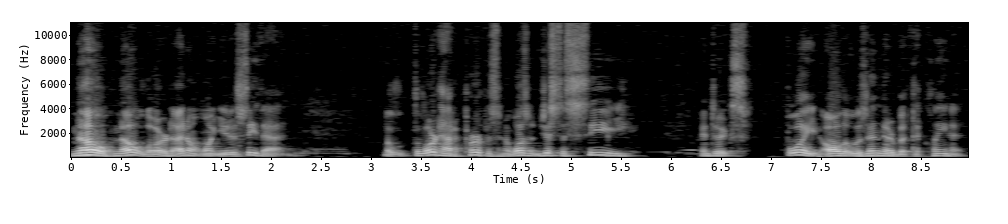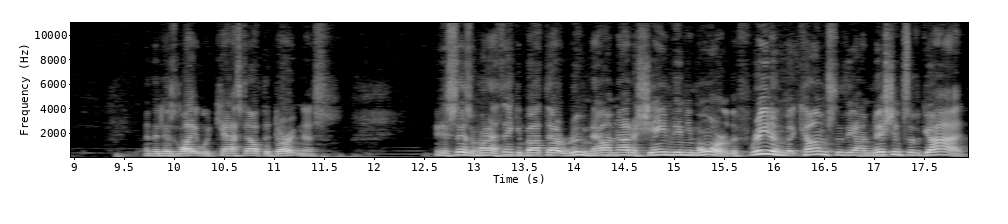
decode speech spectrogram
No, no, Lord, I don't want you to see that. The, the Lord had a purpose, and it wasn't just to see and to exploit all that was in there, but to clean it. And that his light would cast out the darkness. And it says, when I think about that room, now I'm not ashamed anymore. The freedom that comes through the omniscience of God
